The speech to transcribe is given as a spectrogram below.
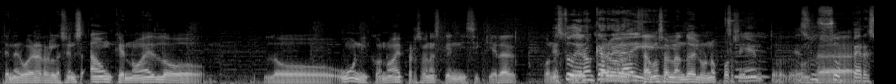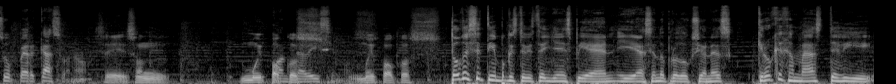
tener buenas relaciones, aunque no es lo, lo único, ¿no? Hay personas que ni siquiera con estudiaron carrera y... Estamos hablando del 1%. es un súper, súper caso, ¿no? Sí, son muy pocos. Muy pocos. Todo ese tiempo que estuviste en ESPN y haciendo producciones, creo que jamás te vi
